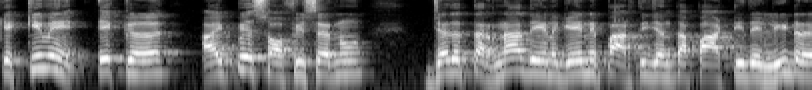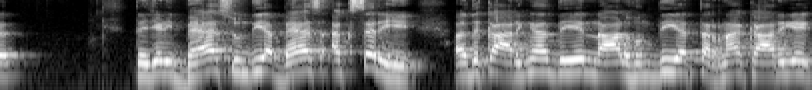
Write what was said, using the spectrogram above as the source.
ਕਿ ਕਿਵੇਂ ਇੱਕ ਆਈਪੀਐਸ ਆਫੀਸਰ ਨੂੰ ਜਦ ਧਰਨਾ ਦੇਣ ਗਏ ਨੇ ਭਾਰਤੀ ਜਨਤਾ ਪਾਰਟੀ ਦੇ ਲੀਡਰ, ਤੇ ਜਿਹੜੀ ਬਹਿਸ ਹੁੰਦੀ ਆ, ਬਹਿਸ ਅਕਸਰ ਹੀ ਅਧਿਕਾਰੀਆਂ ਦੇ ਨਾਲ ਹੁੰਦੀ ਆ ਧਰਨਾਕਾਰੀ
